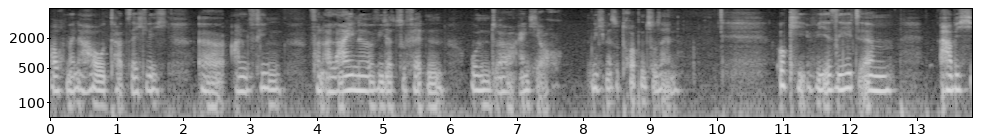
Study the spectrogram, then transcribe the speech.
auch meine Haut tatsächlich äh, anfing von alleine wieder zu fetten und äh, eigentlich auch nicht mehr so trocken zu sein. Okay, wie ihr seht, ähm, habe ich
